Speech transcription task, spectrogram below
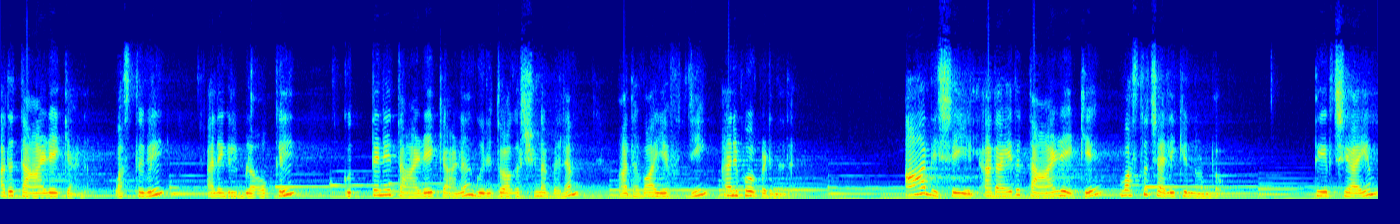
അത് താഴേക്കാണ്. വസ്തുവിൽ അല്ലെങ്കിൽ ബ്ലോക്കിൽ കുത്തനെ താഴേക്കാണ് ഗുരുത്വാകർഷണ ബലം അഥവാ എഫ് ജി അനുഭവപ്പെടുന്നത്. ആ ദിശയിൽ അതായത് താഴേക്ക് വസ്തു ചലിക്കുന്നുണ്ടോ? തീർച്ചയായും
